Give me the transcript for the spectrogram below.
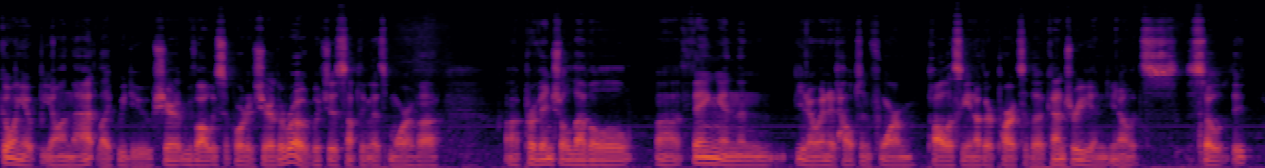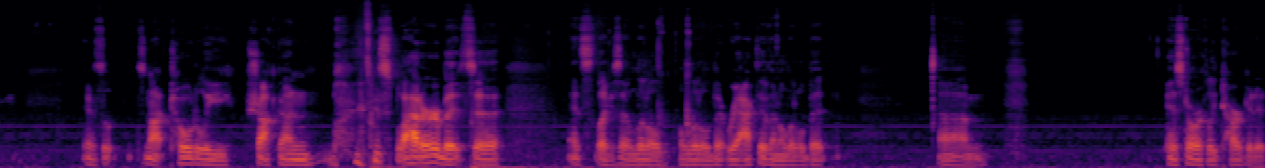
going out beyond that, like we do share, we've always supported Share the Road, which is something that's more of a, a provincial level uh, thing, and then you know, and it helps inform policy in other parts of the country, and you know, it's so it it's it's not totally shotgun splatter, but it's a it's like I said, a little a little bit reactive and a little bit um, historically targeted.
